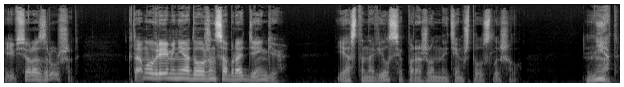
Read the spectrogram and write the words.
и все разрушат. К тому времени я должен собрать деньги. Я остановился, пораженный тем, что услышал. «Нет»,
